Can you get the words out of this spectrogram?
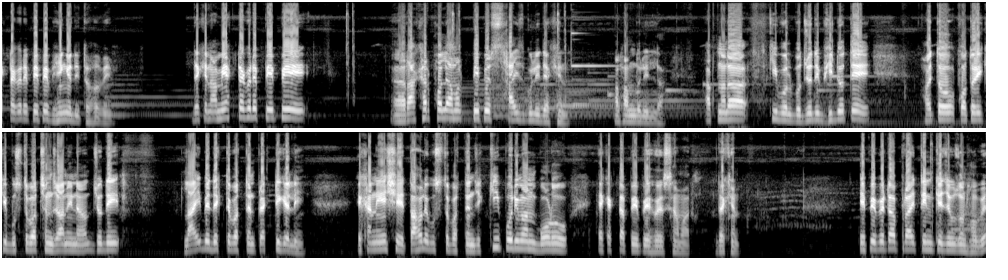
একটা করে পেঁপে ভেঙে দিতে হবে। দেখেন, আমি একটা করে পেঁপে রাখার ফলে আমার পেঁপের সাইজগুলি দেখেন, আলহামদুলিল্লাহ। আপনারা কি বলব, যদি ভিডিওতে হয়তো কতই কি বুঝতে পারছেন জানি না, যদি লাইভে দেখতে পারতেন প্র্যাকটিক্যালি এখানে এসে, তাহলে বুঝতে পারতেন যে কি পরিমাণ বড় এক একটা পেঁপে হয়েছে আমার। দেখেন এ পেঁপেটা প্রায় তিন কেজি ওজন হবে।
